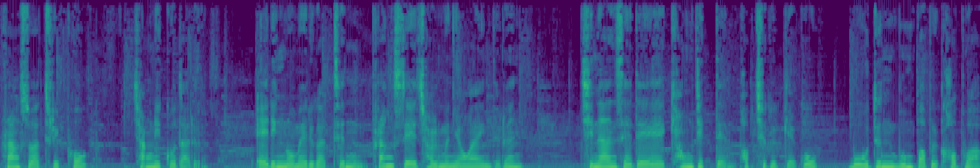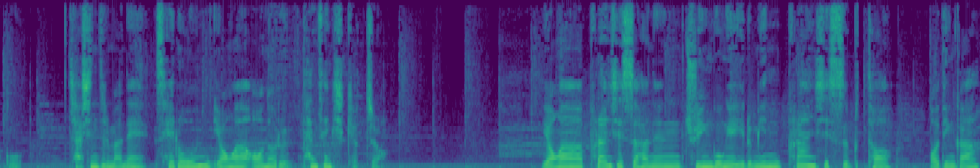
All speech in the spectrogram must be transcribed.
프랑수아 트뤼포, 장뤽 고다르, 에릭 로메르 같은 프랑스의 젊은 영화인들은 지난 세대의 경직된 법칙을 깨고 모든 문법을 거부하고 자신들만의 새로운 영화 언어를 탄생시켰죠. 영화 Frances Ha는 주인공의 이름인 프란시스부터 어딘가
